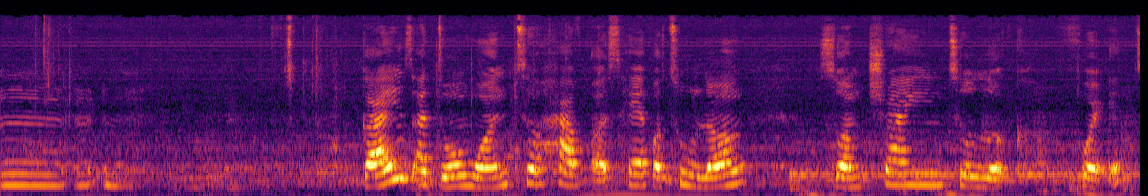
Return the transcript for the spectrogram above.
mm, mm, mm guys i don't want to have us here for too long so i'm trying to look for it.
